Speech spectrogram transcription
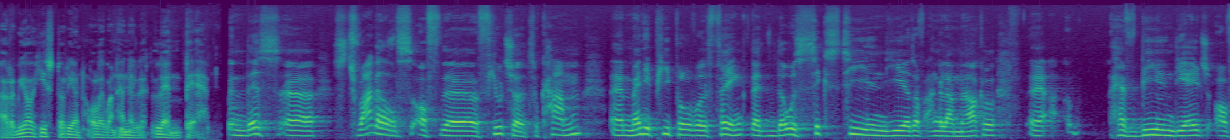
arvioi historian olevan hänelle lempeä. In this uh, struggles of the future to come, uh, many people will think that those 16 years of Angela Merkel uh, have been the age of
